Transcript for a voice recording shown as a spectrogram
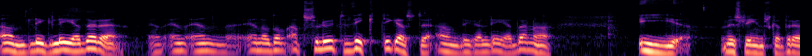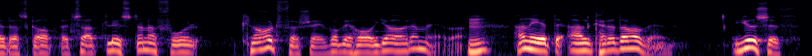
andlig ledare. En, en, en, en av de absolut viktigaste andliga ledarna i Muslimska brödraskapet. Så att lyssnarna får klart för sig vad vi har att göra med. Mm. Han heter Al-Qaradawi. Yusuf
